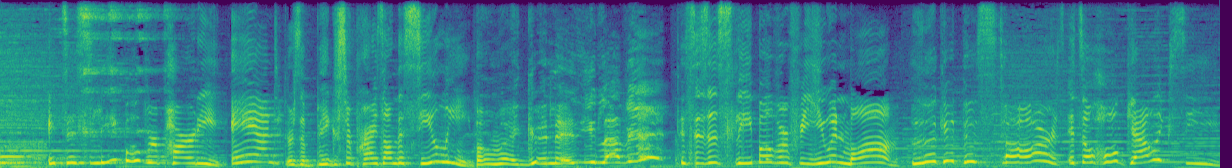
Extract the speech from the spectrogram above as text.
It's a sleepover party and there's a big surprise on the ceiling. Oh my goodness, you love it? This is a sleepover for you and mom. Look at the stars. It's a whole galaxy.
